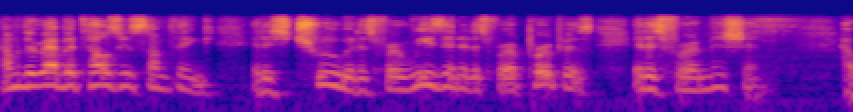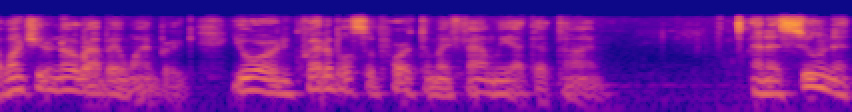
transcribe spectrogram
And when the Rebbe tells you something, it is true, it is for a reason, it is for a purpose, it is for a mission. I want you to know, Rabbi Weinberg, you were an incredible support to my family at that time. And as soon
